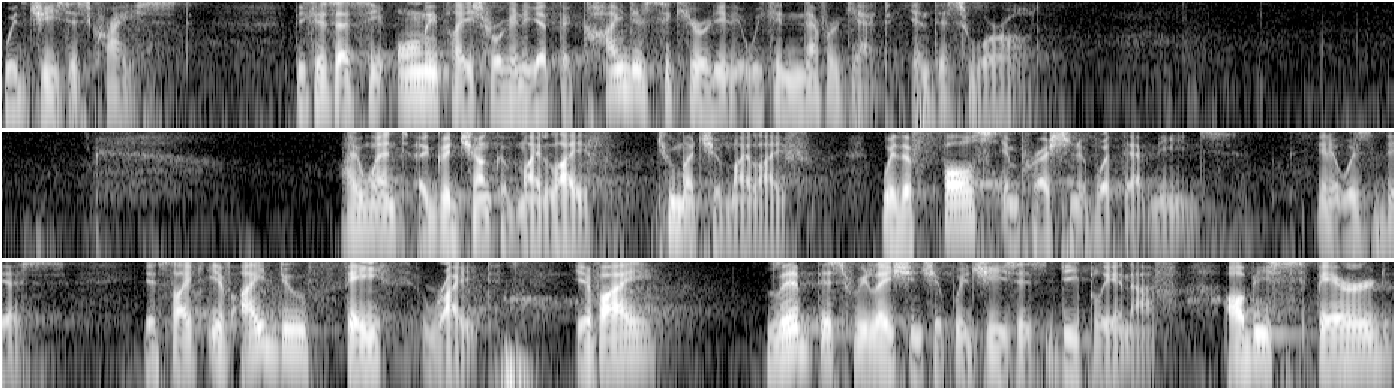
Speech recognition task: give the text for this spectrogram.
with Jesus Christ. Because that's the only place we're going to get the kind of security that we can never get in this world. I went a good chunk of my life, too much of my life, with a false impression of what that means. And it was this it's like if I do faith right, if I live this relationship with Jesus deeply enough, I'll be spared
